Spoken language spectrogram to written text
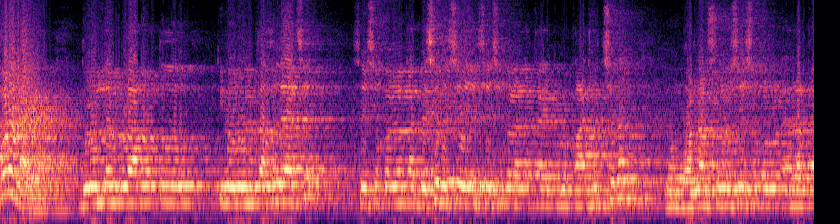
করে না। দু নম্বর ব্লক তো তৃণমূলের দখলে আছে। সেই সকল এলাকায় বেছে বেছে সেই সকল এলাকায় কোনো কাজ হচ্ছে না এবং বন্যার সময় সেই সকল এলাকা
